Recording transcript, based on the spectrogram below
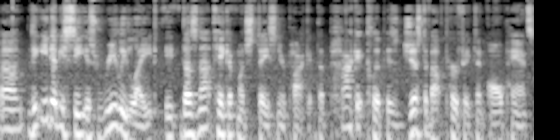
Um, the EWC is really light. It does not take up much space in your pocket. The pocket clip is just about perfect in all pants.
